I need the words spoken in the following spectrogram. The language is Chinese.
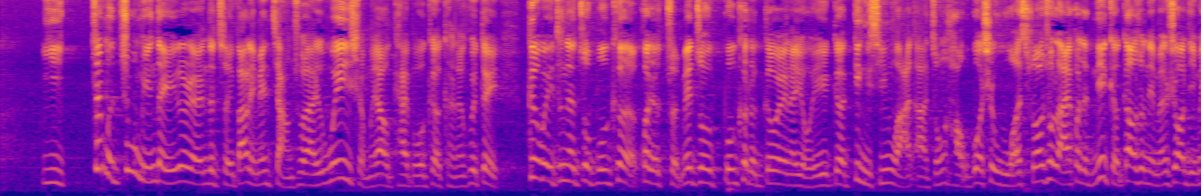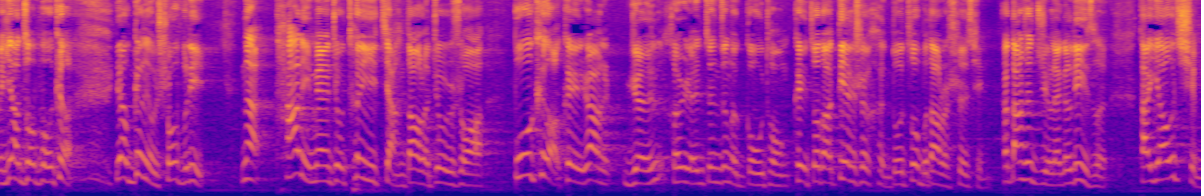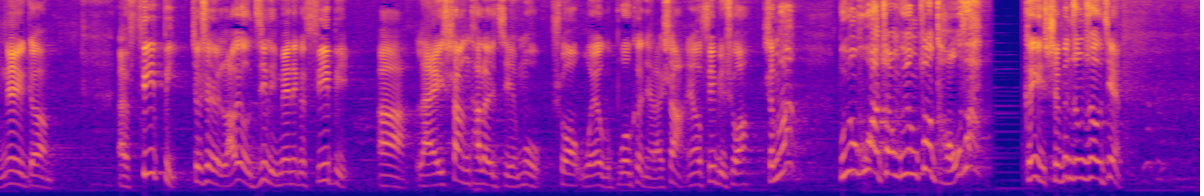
以。这么著名的一个人的嘴巴里面讲出来为什么要开播客，可能会对各位正在做播客或者准备做播客的各位呢有一个定心丸啊，总好过是我说出来或者 Nick 告诉你们说你们要做播客，要更有说服力。那他里面就特意讲到了，就是说播客可以让人和人真正的沟通，可以做到电视很多做不到的事情。他当时举了一个例子，他邀请那个呃 Phoebe，就是《老友记》里面那个 Phoebe。啊，来上他的节目，说我有个播客，你来上。然后菲比说什么？不用化妆，不用做头发，可以十分钟之后见。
